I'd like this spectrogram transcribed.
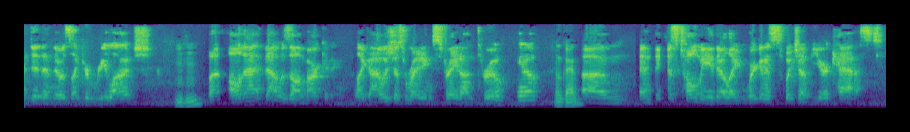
ended and there was like a relaunch Mm-hmm. but all that that was all marketing. Like I was just writing straight on through, you know. Okay. Um, and they just told me they're like, we're going to switch up your cast.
